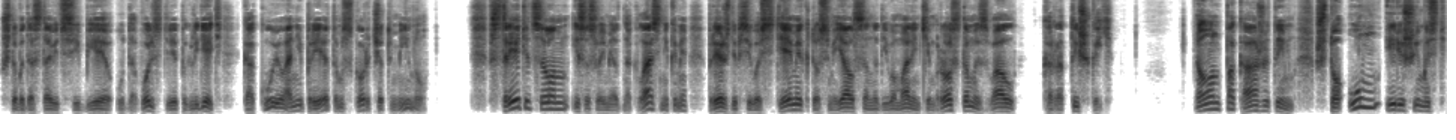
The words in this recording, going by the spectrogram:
чтобы доставить себе удовольствие поглядеть, какую они при этом скорчат мину. Встретится он и со своими одноклассниками, прежде всего с теми, кто смеялся над его маленьким ростом и звал коротышкой. Но он покажет им, что ум и решимость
